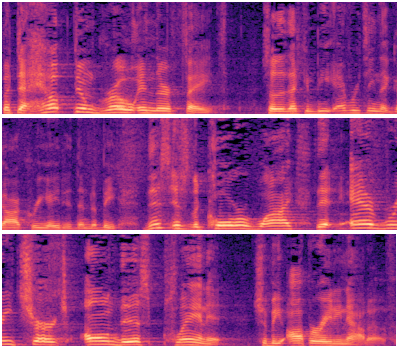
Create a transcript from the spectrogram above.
but to help them grow in their faith so that they can be everything that God created them to be. This is the core why that every church on this planet should be operating out of.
